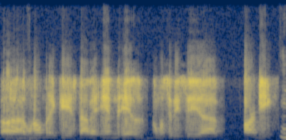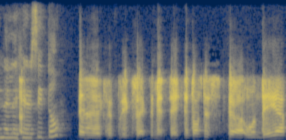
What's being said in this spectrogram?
uh, un hombre que estaba en el, ¿cómo se dice? Uh, Army. ¿En el ejército? exactamente. Entonces, uh, un día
